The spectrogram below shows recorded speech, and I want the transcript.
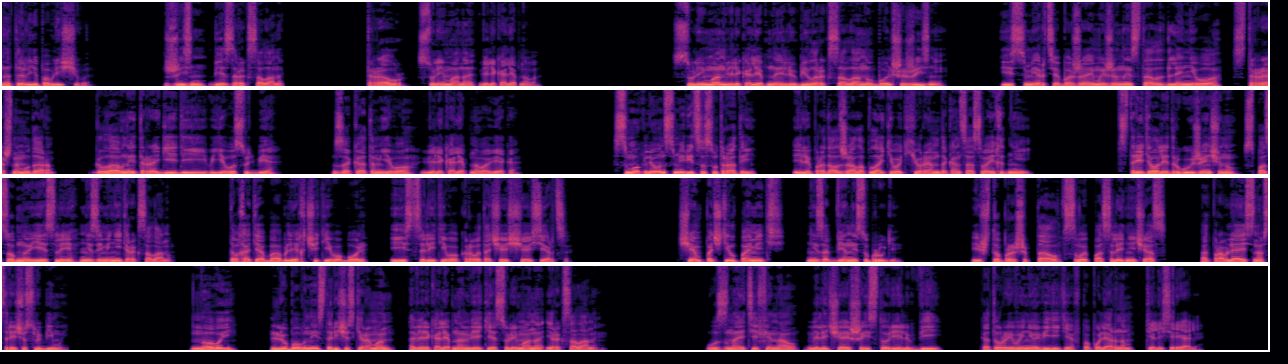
Наталья Павлищева. Жизнь без Роксоланы. Траур Сулеймана Великолепного. Сулейман Великолепный любил Роксолану больше жизни, и смерть обожаемой жены стала для него страшным ударом, главной трагедией в его судьбе, закатом его великолепного века смог ли он смириться с утратой или продолжал оплакивать Хюрем до конца своих дней. Встретил ли другую женщину, способную, если не заменить Роксолану, то хотя бы облегчить его боль и исцелить его кровоточащее сердце. Чем почтил память незабвенной супруги? И что прошептал в свой последний час, отправляясь на встречу с любимой? Новый – любовный исторический роман о великолепном веке Сулеймана и Роксоланы. Узнайте финал величайшей истории любви, который вы не увидите в популярном телесериале.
